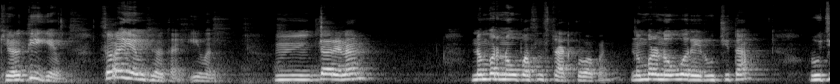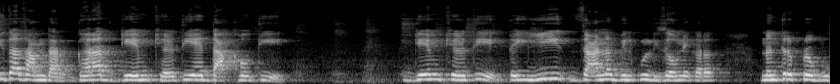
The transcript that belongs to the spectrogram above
खेळती गेम सगळे गेम खेळत आहे इवन तर आहे ना नंबर नऊपासून स्टार्ट करू आपण. नंबर नऊवर आहे रुचिता. रुचिता जामदार घरात गेम खेळती आहे दाखवती आहे गेम खेळतीये तर ही जाणं बिलकुल डिझर्व नाही करत. नंतर प्रभू.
